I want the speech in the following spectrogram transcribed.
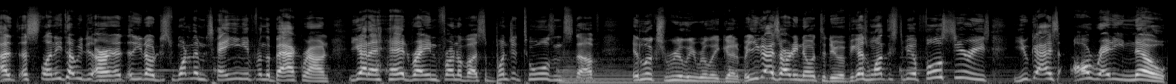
a, a Slendy Tubby or uh, you know, just one of them's hanging in from the background. You got a head right in front of us, a bunch of tools and stuff. It looks really, really good. But you guys already know what to do. If you guys want this to be a full series, you guys already know.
